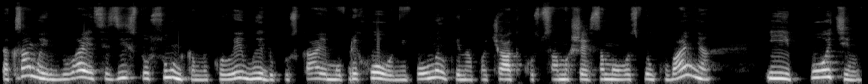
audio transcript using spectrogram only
Так само і відбувається зі стосунками, коли ми допускаємо приховані помилки на початку саме ще самого спілкування, і потім,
